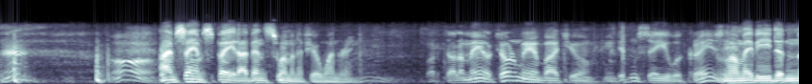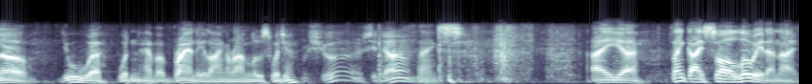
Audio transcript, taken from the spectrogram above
Huh? Oh, I'm Sam Spade. I've been swimming, if you're wondering. Bartolomeo told me about you. He didn't say you were crazy. Well, maybe he didn't know. You uh, wouldn't have a brandy lying around loose, would you? Sure, sit down. Thanks. I uh, think I saw Louis tonight.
